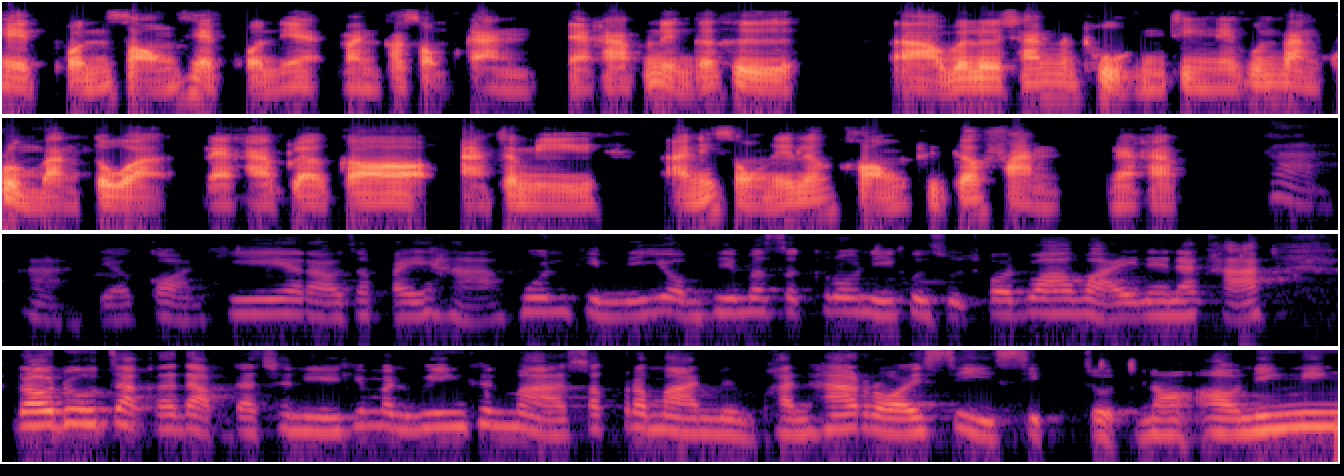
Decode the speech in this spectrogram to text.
เหตุผล 2 เหตุผลเนี่ยมันผสมกันนะครับหนึ่งก็คืออ่า valuation มันถูกจริงๆ ในหุ้นบางกลุ่มบางตัวนะครับ แล้วก็อาจจะมีอันนี้ส่งในเรื่องของ trigger fund นะครับ ก่อนที่เราจะไปหาหุ้นพิมพ์นิยมที่เมื่อสักครู่นี้คุณสุชดว่าไว้เนี่ยนะคะ เราดูจากระดับดัชนีที่มันวิ่งขึ้นมาสักประมาณ 1,540 จุดเนาะเอานิ่ง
